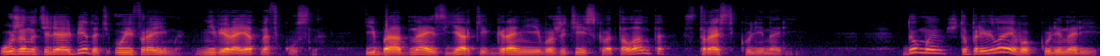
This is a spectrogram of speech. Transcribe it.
Ужинать или обедать у Ефраима невероятно вкусно, ибо одна из ярких граней его житейского таланта – страсть к кулинарии. Думаю, что привела его к кулинарии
